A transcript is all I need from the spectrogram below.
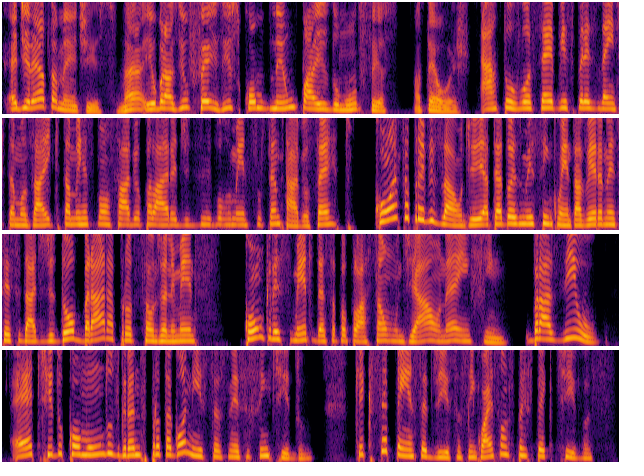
é diretamente isso, né? E o Brasil fez isso como nenhum país do mundo fez até hoje. Arthur, você é vice-presidente da Mosaic, também responsável pela área de desenvolvimento sustentável, certo? Com essa previsão de até 2050 haver a necessidade de dobrar a produção de alimentos com o crescimento dessa população mundial, né? Enfim, o Brasil é tido como um dos grandes protagonistas nesse sentido. O que, você pensa disso? Assim, quais são as perspectivas?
